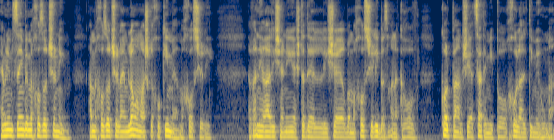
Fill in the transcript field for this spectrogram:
הם נמצאים במחוזות שונים. המחוזות שלהם לא ממש רחוקים מהמחוז שלי. אבל נראה לי שאני אשתדל להישאר במחוז שלי בזמן הקרוב. כל פעם שיצאתי מפה חוללתי מהומה.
